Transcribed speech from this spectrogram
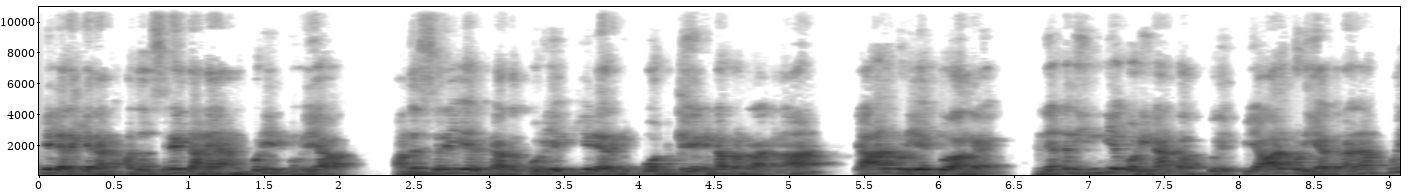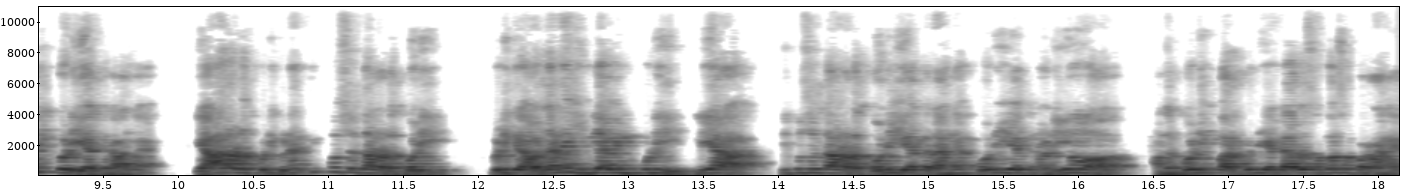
கீழே இறக்கிறாங்க. அது சிறை தானே? அங்க கொடி இருக்கும் இல்லையா? அந்த சிறையை இருக்கிற அந்த கொடியை கீழே இறக்கி போட்டுட்டு என்ன பண்றாங்கன்னா யார் கொடி ஏற்றுவாங்க இந்த இடத்துல இந்திய கொடினா தப்பு. இப்ப யார் கொடி ஏத்துறாங்கன்னா புலிக்கொடி ஏத்துறாங்க. யாரோட கொடி கூட திப்பு சுல்தானோட கொடி. பிடிக்க அவர் தானே இந்தியாவின் புலி இல்லையா? திப்பு சுல்தானோட கொடி ஏத்துறாங்க. கொடி ஏத்துனோடையும் அந்த கொடி பார்க்குறது எல்லாரும் சந்தோஷப்படுறாங்க.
